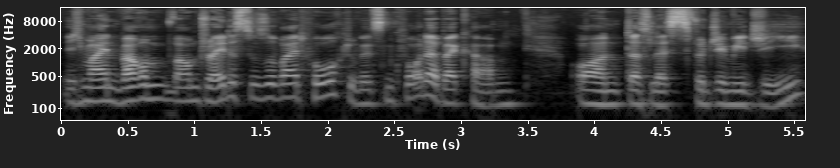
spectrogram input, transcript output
ich meine, warum, warum tradest du so weit hoch? Du willst einen Quarterback haben. Und das lässt es für Jimmy G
